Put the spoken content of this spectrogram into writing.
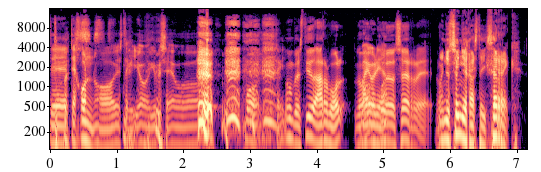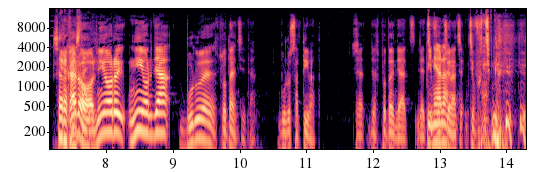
de tejón, o este que yo, yo qué sé, o... Bo, que- un vestido de árbol, ¿no? Bai, hori ser, eh, ¿no? baina zein jazteik, zerrek. Zerrek Claro, jazteik. ni hor, ni hor ja buru esplotatzen zitan. Buru zati bat. Ja, ja esplotatzen ja, ja Pinela. funtzionatzen. txi funtzionatzen.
